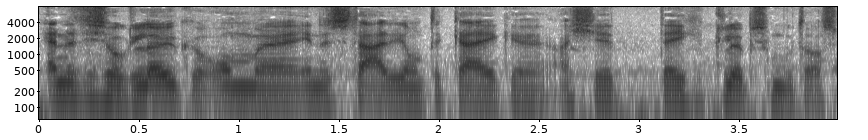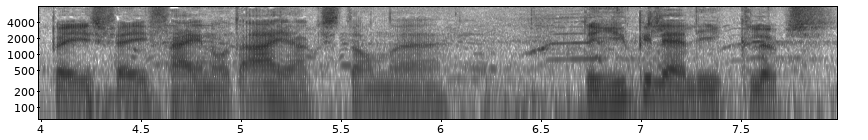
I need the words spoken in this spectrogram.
En het is ook leuker om uh, in het stadion te kijken... als je tegen clubs moet als PSV, Feyenoord, Ajax... dan uh, de Jupiler League clubs.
